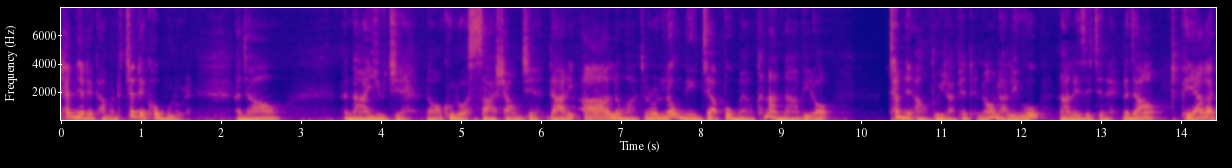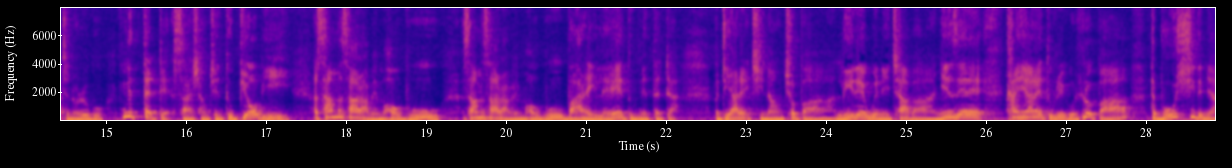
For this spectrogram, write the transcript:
ထက်မြက်တဲ့ခါမှာတစ်ချက်တည်းခုတ်ဖို့လိုတယ်အဲကြောင့်အနာယူခြင်းเนาะအခုလိုအစာရှောင်ခြင်းဒါတွေအားလုံးဟာကျွန်တော်လုံနေကြပုံမှန်ခဏနားပြီးတော့ထက်မြက်အောင်တွေးတာဖြစ်တယ်เนาะဒါလေးကိုနားလေစေခြင်းတယ်ဒါကြောင့် ဖခင်ကကျွန်တော်တို့ကိုနှစ်သက်တဲ့အစာရှောင်ခြင်းသူပြောပြီးအစာမစားတာပဲမဟုတ်ဘူးအစာမစားတာပဲမဟုတ်ဘူးဘာတွေလဲသူနှစ်သက်တာမတရားတဲ့အချီနှောင်ချွတ်ပါလေးတဲ့ဝင်နေချပါညင်းဆဲတဲ့ခံရတဲ့သူတွေကိုလွတ်ပါတဘိုးရှိသမျှ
